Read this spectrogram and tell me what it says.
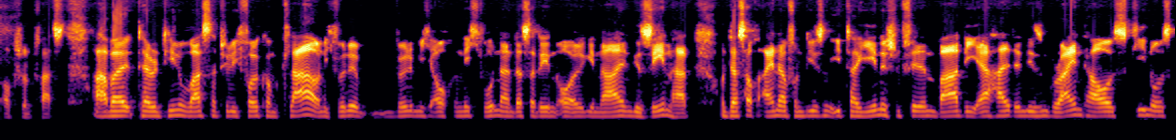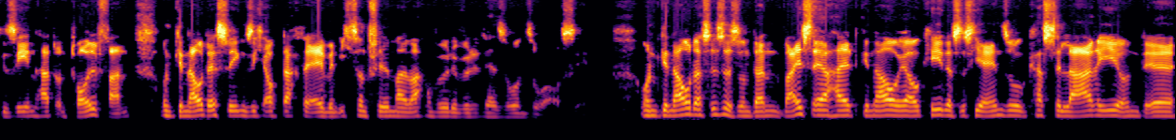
auch schon fast. Aber Tarantino war es natürlich vollkommen klar und ich würde, würde mich auch nicht wundern, dass er den Originalen gesehen hat und das auch einer von diesen italienischen Filmen war, die er halt in diesen Grindhouse-Kinos gesehen hat und toll fand und genau deswegen sich auch dachte, ey, wenn ich so einen Film mal machen würde, würde der so und so aussehen. Und genau das ist es. Und dann weiß er halt genau, ja, okay, das ist hier Enzo Castellari und äh,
